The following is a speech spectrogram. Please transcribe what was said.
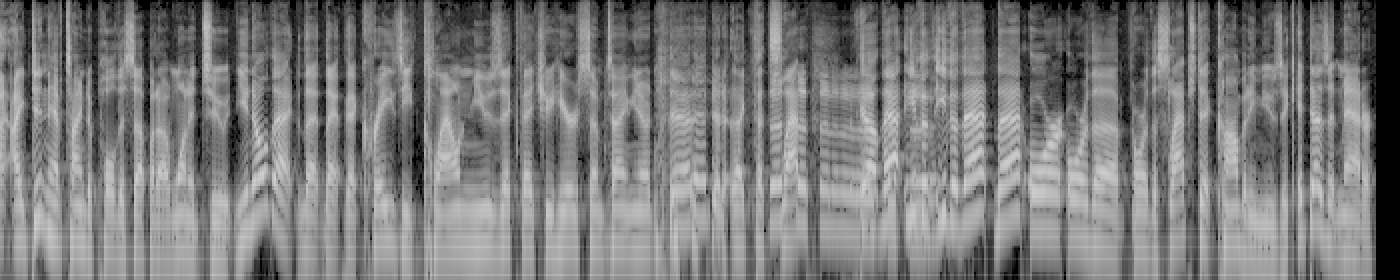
I, I didn't have time to pull this up, but I wanted to. You know that that that, that crazy clown music that you hear sometimes, you know, like that slap. Yeah, that either either that that or or the or the slapstick comedy music. It doesn't matter.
